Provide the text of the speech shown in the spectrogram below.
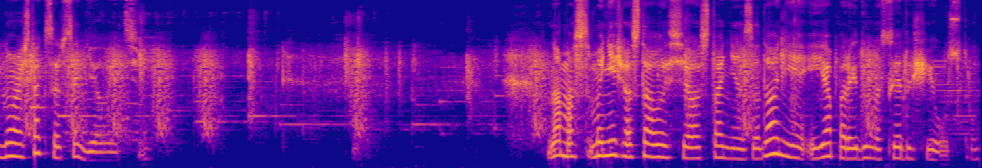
Ну, ось так це все ділається. Нам ос- мені ще осталося останнє задання, і я перейду на следующий остров.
